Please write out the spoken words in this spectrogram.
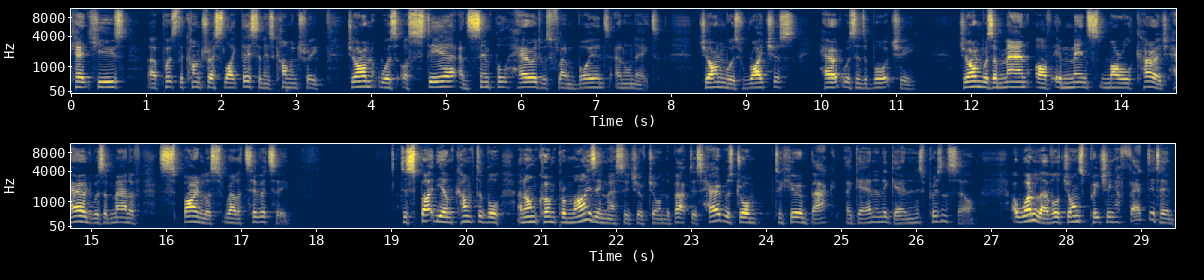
Kent Hughes uh, puts the contrast like this in his commentary John was austere and simple, Herod was flamboyant and ornate. John was righteous, Herod was a debauchee. John was a man of immense moral courage. Herod was a man of spineless relativity. Despite the uncomfortable and uncompromising message of John the Baptist, Herod was drawn to hear him back again and again in his prison cell. At one level, John's preaching affected him.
